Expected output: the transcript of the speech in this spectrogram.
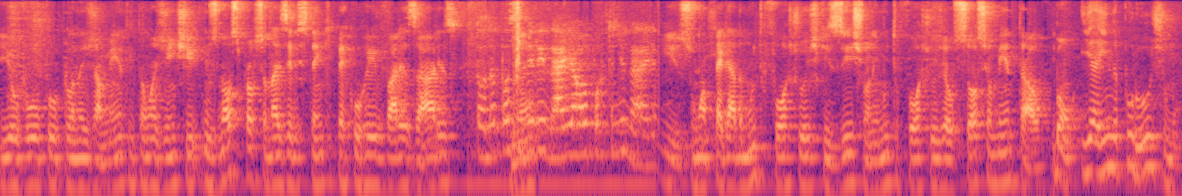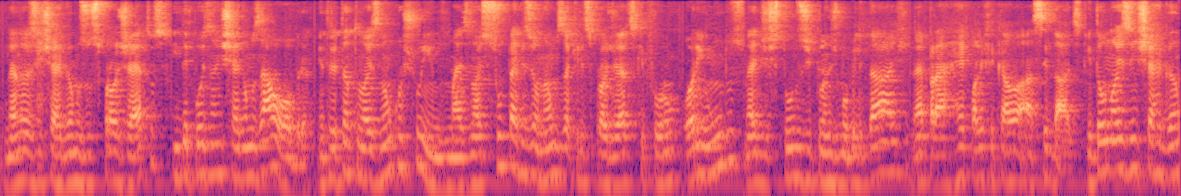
e eu vou para o planejamento. Então a gente, os nossos profissionais, eles têm que percorrer várias áreas. Toda possibilidade né? é uma oportunidade. Isso, uma pegada muito forte hoje que existe, uma linha muito forte hoje é o socioambiental. Bom, e ainda por último, né, nós enxergamos os projetos e depois nós enxergamos a obra. Entretanto, nós não construímos, mas nós supervisionamos aqueles projetos que foram oriundos né, de estudos de plano de mobilidade né, para requalificar as cidades. Então nós enxergamos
